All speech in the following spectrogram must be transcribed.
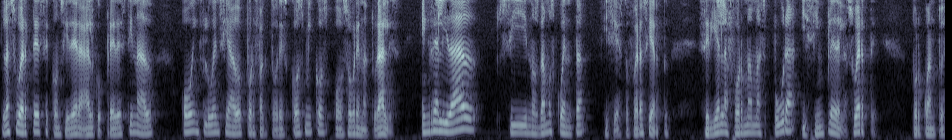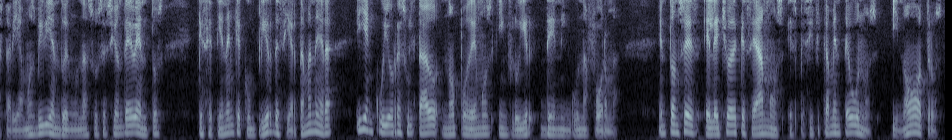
La suerte se considera algo predestinado o influenciado por factores cósmicos o sobrenaturales. En realidad, si nos damos cuenta, y si esto fuera cierto, sería la forma más pura y simple de la suerte, por cuanto estaríamos viviendo en una sucesión de eventos que se tienen que cumplir de cierta manera y en cuyo resultado no podemos influir de ninguna forma. Entonces, el hecho de que seamos específicamente unos y no otros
